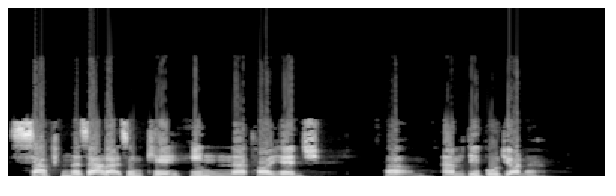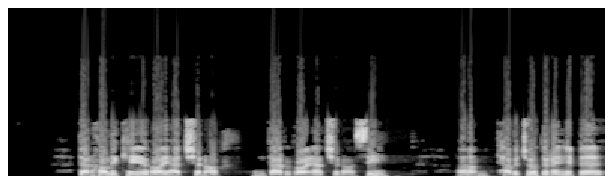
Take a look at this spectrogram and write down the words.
صرف نظر از این که این نتایج عمدی بود یا نه. در حالی که رایت شناخت در رایت شناسی توجه داره به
